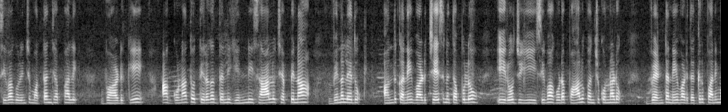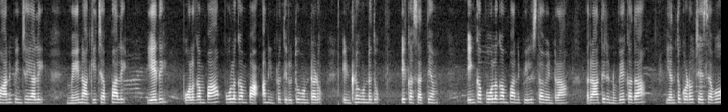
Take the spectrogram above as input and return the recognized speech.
శివ గురించి మొత్తం చెప్పాలి. వాడికి ఆ గుణతో తిరగద్దని ఎన్నిసార్లు చెప్పినా వినలేదు. అందుకని వాడు చేసిన తప్పులో ఈరోజు ఈ శివ కూడా పాలు పంచుకున్నాడు. వెంటనే వాడి దగ్గర పని మానిపించేయాలి. మీనాకి చెప్పాలి. ఏది? పూలగంప పూలగంప అని ఇంట్లో తిరుగుతూ ఉంటాడు. ఇంట్లో ఉండదు. ఇక సత్యం ఇంకా పూలగంప అని పిలుస్తావేంట్రా? రాత్రి నువ్వే కదా? ఎంత గొడవ చేసావో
